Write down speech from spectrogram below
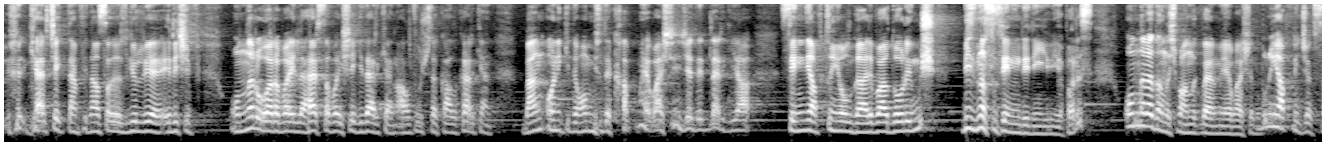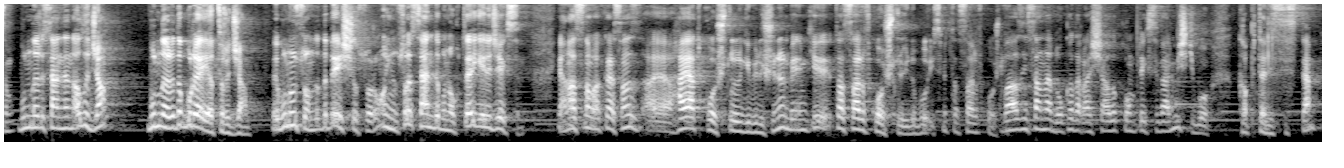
gerçekten finansal özgürlüğe erişip onlar o arabayla her sabah işe giderken, 6.30'da kalkarken ben 12'de 11'de kalkmaya başlayınca dediler ki ya senin yaptığın yol galiba doğruymuş. Biz nasıl senin dediğin gibi yaparız? Onlara danışmanlık vermeye başladım. Bunu yapmayacaksın. Bunları senden alacağım. Bunları da buraya yatıracağım. Ve bunun sonunda da 5 yıl sonra, 10 yıl sonra sen de bu noktaya geleceksin. Yani aslına bakarsanız e, hayat koçluğu gibi düşünün. Benimki tasarruf koçluğuydu bu. ismi tasarruf koçluğu. Bazı insanlar da o kadar aşağılık kompleksi vermiş ki bu kapitalist sistem.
